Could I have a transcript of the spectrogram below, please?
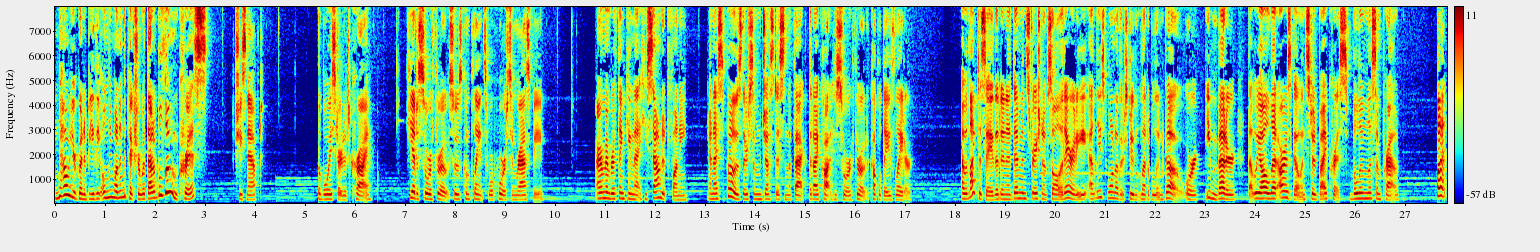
Now you're going to be the only one in the picture without a balloon, Chris! She snapped. The boy started to cry. He had a sore throat, so his complaints were hoarse and raspy. I remember thinking that he sounded funny, and I suppose there's some justice in the fact that I caught his sore throat a couple days later. I would like to say that in a demonstration of solidarity, at least one other student let a balloon go, or even better, that we all let ours go and stood by Chris, balloonless and proud. But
